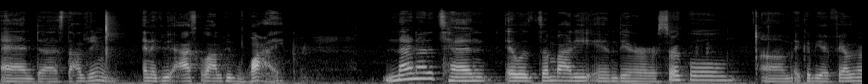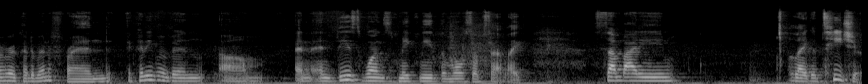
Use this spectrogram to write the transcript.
and uh, stopped dreaming. And if you ask a lot of people why, nine out of ten, it was somebody in their circle. Um, it could be a family member, it could have been a friend, it could even been, um, and, and these ones make me the most upset. Like somebody, like a teacher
